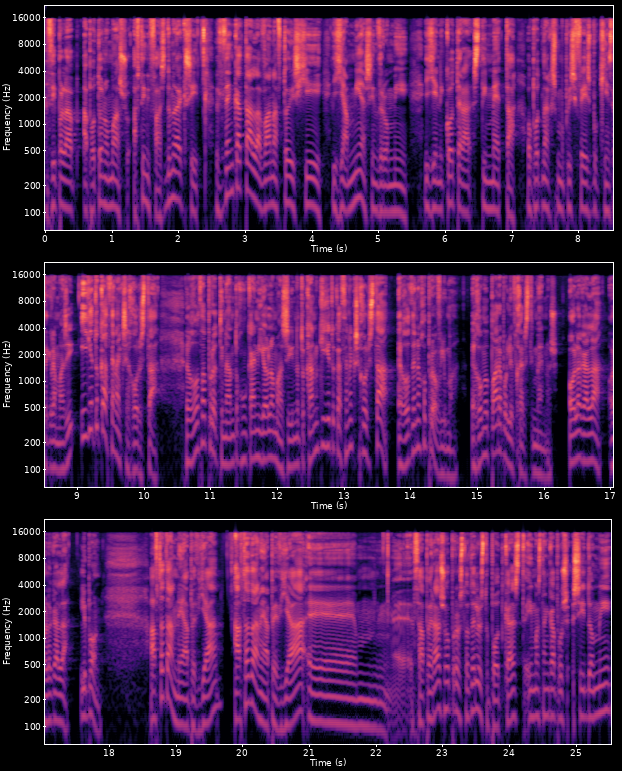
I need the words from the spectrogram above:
δίπλα από το όνομά σου. Αυτή είναι η φάση. Εν τω μεταξύ, δεν κατάλαβα αν αυτό ισχύει για μία συνδρομή γενικότερα στη Meta, οπότε να χρησιμοποιήσει Facebook και Instagram μαζί, ή για το καθένα ξεχωριστά. Εγώ θα πρότεινα, αν το έχουν κάνει για όλα μαζί, να το κάνουν και για το καθένα ξεχωριστά. Εγώ δεν έχω πρόβλημα. Εγώ είμαι πάρα πολύ ευχαριστημένος. Όλα καλά, όλα καλά. Λοιπόν, Αυτά τα νέα παιδιά, αυτά τα νέα παιδιά ε, θα περάσω προς το τέλος του podcast. Ήμασταν κάπως σύντομοι,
